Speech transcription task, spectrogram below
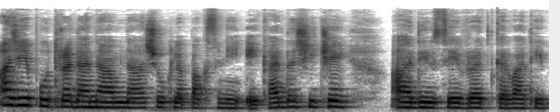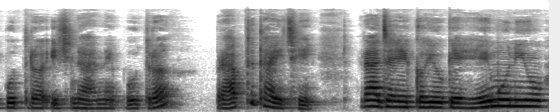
આજે પુત્રદા નામના શુક્લ પક્ષની એકાદશી છે. આ દિવસે વ્રત કરવાથી પુત્ર ઈચ્છનારને પુત્ર પ્રાપ્ત થાય છે. રાજાએ કહ્યું કે, હે મુનિઓ,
